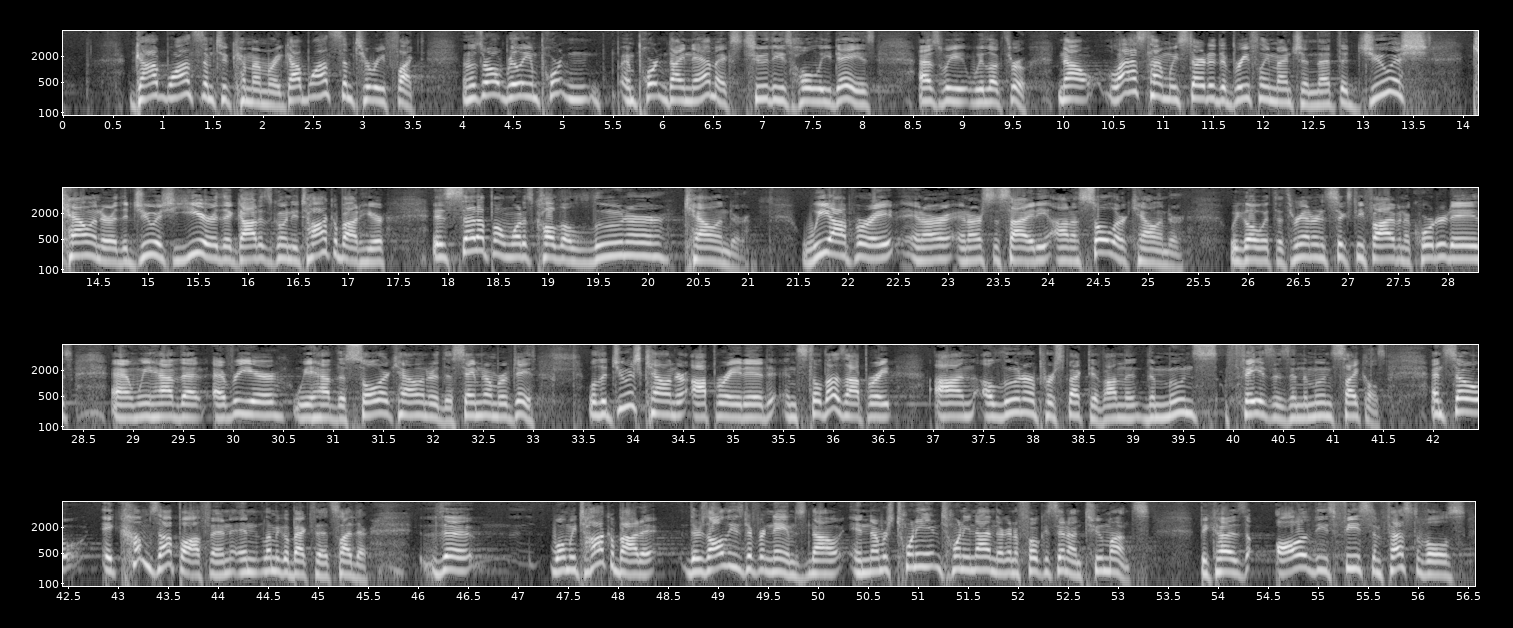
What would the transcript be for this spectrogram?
God wants them to commemorate. God wants them to reflect. And those are all really important, important dynamics to these holy days as we, we look through. Now, last time we started to briefly mention that the Jewish calendar, the Jewish year that God is going to talk about here, is set up on what is called a lunar calendar. We operate in our, in our society on a solar calendar. We go with the 365 and a quarter days, and we have that every year. We have the solar calendar, the same number of days. Well, the Jewish calendar operated and still does operate on a lunar perspective, on the, the moon's phases and the moon's cycles. And so it comes up often, and let me go back to that slide there. The, when we talk about it, there's all these different names. Now, in Numbers 28 and 29, they're going to focus in on two months because all of these feasts and festivals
